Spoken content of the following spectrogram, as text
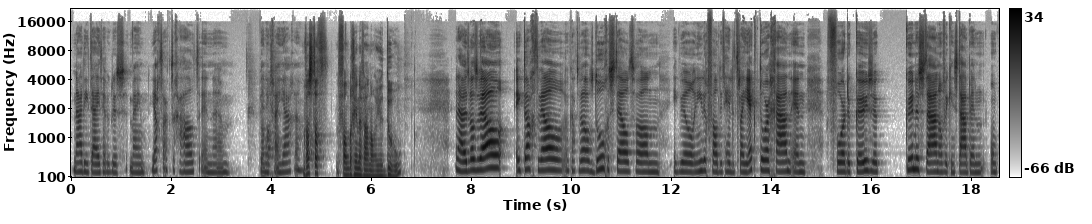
na die tijd heb ik dus mijn jachtakte gehaald en um, ben was, ik gaan jagen. Was dat van begin af aan al je doel? Nou, het was wel, ik dacht wel, ik had wel als doel gesteld van, ik wil in ieder geval dit hele traject doorgaan en voor de keuze kunnen staan of ik in staat ben om,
